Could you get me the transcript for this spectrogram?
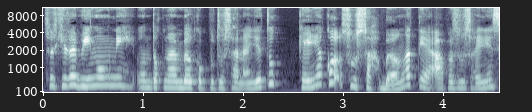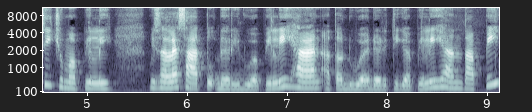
terus kita bingung nih untuk ngambil keputusan aja tuh kayaknya kok susah banget ya. Apa susahnya sih cuma pilih misalnya satu dari dua pilihan atau dua dari tiga pilihan, tapi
